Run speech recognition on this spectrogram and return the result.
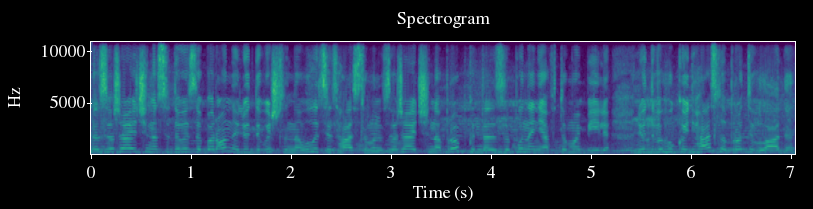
Незважаючи на судові заборони, люди вийшли на вулиці з гаслами, незважаючи на пробки та зупинені автомобілі. Люди вигукують гасла проти влади.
